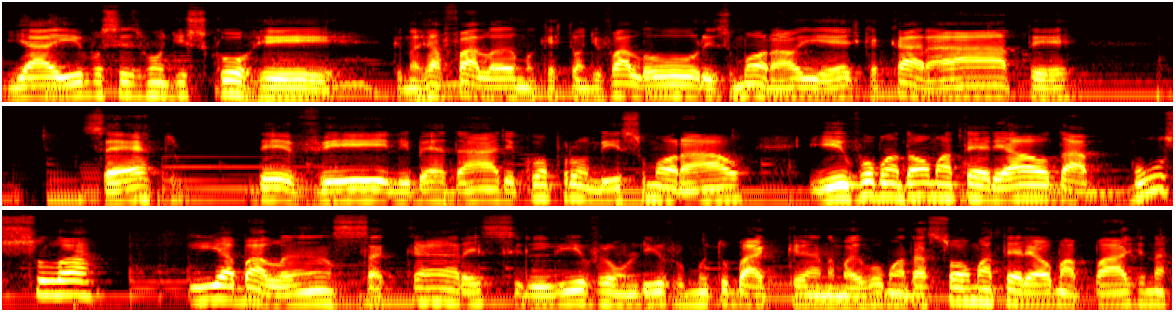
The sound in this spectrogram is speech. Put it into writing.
E aí vocês vão discorrer, que nós já falamos, questão de valores, moral e ética, caráter, certo? Dever, liberdade, compromisso moral. E eu vou mandar um material da bússola e a balança. Cara, esse livro é um livro muito bacana, mas vou mandar só o material, uma página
